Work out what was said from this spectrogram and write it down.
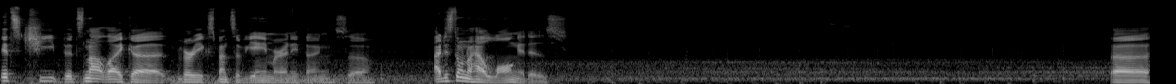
It's cheap. It's not like a very expensive game or anything, so... I just don't know how long it is. Uh...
